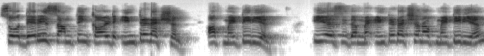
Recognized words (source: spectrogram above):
so there is something called introduction of material. See the introduction of material.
